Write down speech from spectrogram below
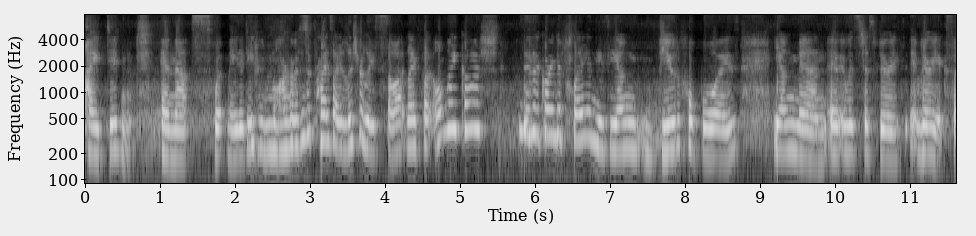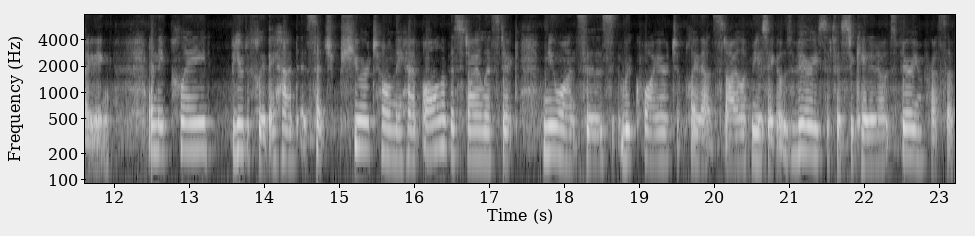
I didn't, and that's what made it even more of a surprise. I literally saw it and I thought, oh my gosh, they're going to play in these young, beautiful boys, young men. It, was just very, very exciting. And they played beautifully. They had such pure tone. They had all of the stylistic nuances required to play that style of music. It was very sophisticated. It was very impressive.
